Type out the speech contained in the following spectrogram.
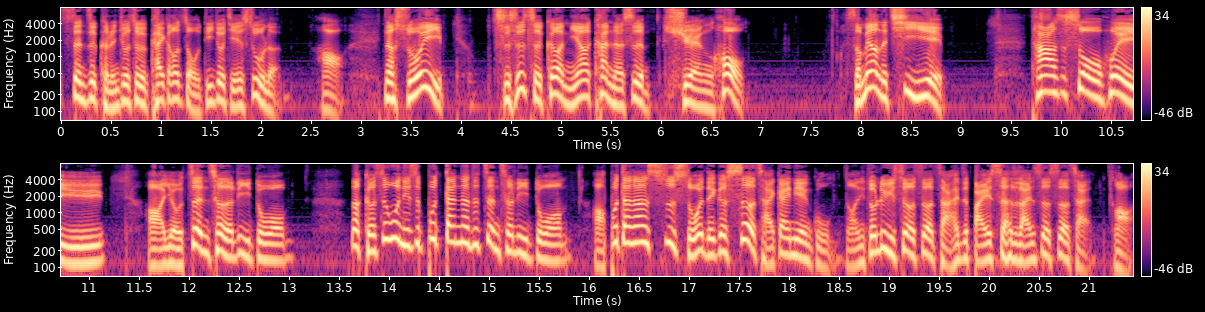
甚至可能就这个开高走低就结束了。好，那所以。此时此刻，你要看的是选后什么样的企业，它是受惠于啊有政策的利多。那可是问题是，不单单是政策利多啊，不单单是所谓的一个色彩概念股啊，你说绿色色彩还是白色还是蓝色色彩啊？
